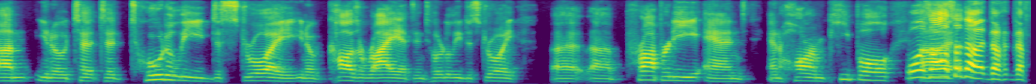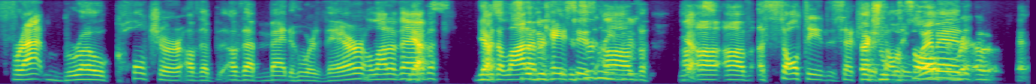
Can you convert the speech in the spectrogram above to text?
um, you know, to to totally destroy, you know, cause a riot and totally destroy uh, uh, property and and harm people. Well, it's uh, also the, the the frat bro culture of the of the men who were there. A lot of them. Yes, yes. There's a lot So of there's- cases there's of yes. uh, of assaulting, sexually sexual assaulting assault. women.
